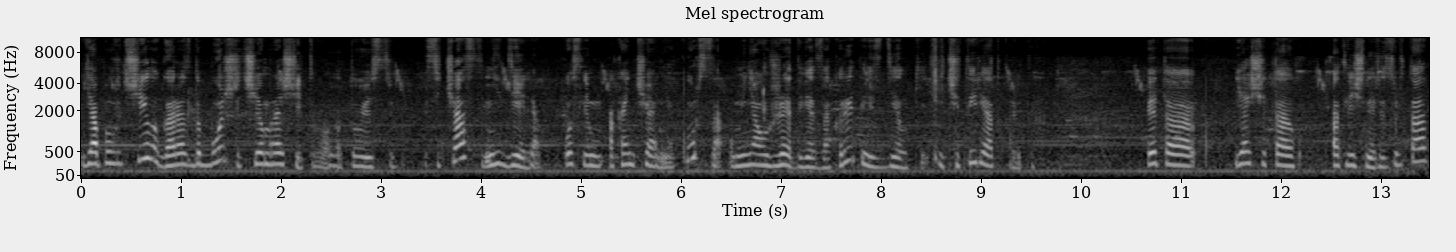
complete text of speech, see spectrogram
Я получила гораздо больше, чем рассчитывала. То есть сейчас неделя после окончания курса у меня уже две закрытые сделки и четыре открытых. Это, я считаю, отличный результат.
